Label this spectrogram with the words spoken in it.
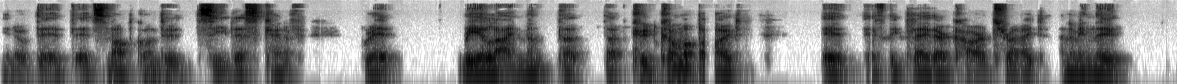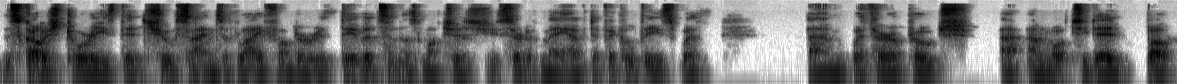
you know it, it's not going to see this kind of great realignment that that could come about it, if they play their cards right. And I mean, the the Scottish Tories did show signs of life under Ruth Davidson, as much as you sort of may have difficulties with um, with her approach and what she did, but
